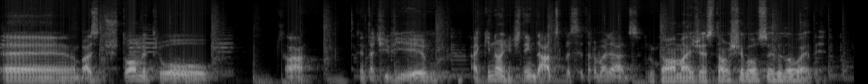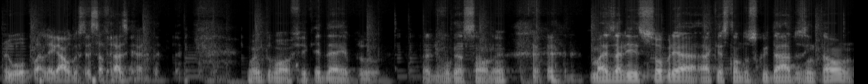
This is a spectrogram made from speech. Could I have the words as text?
é, a base do chutômetro ou, sei lá, tentativa e erro. Aqui não, a gente tem dados para ser trabalhados. Então a mais gestão chegou ao servidor web. Opa, legal, gostei dessa frase, cara. Muito bom, fica a ideia para divulgação, né? Mas ali sobre a, a questão dos cuidados, então,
